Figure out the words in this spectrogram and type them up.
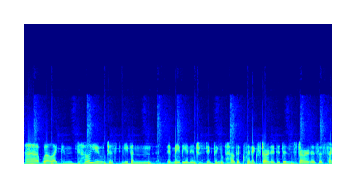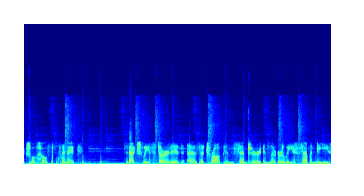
Uh, well, I can tell you just even, it may be an interesting thing of how the clinic started. It didn't start as a sexual health clinic. It actually started as a drop in center in the early 70s,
